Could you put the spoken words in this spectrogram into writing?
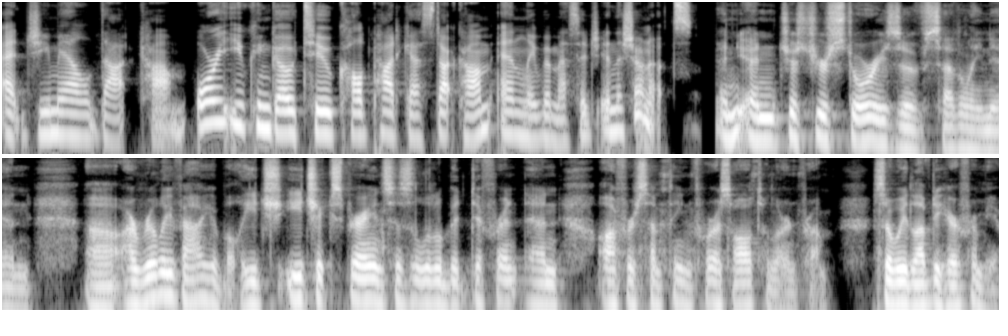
at gmail.com or you can go to calledpodcast.com and leave a message in the show notes. And and just your stories of settling in uh, are really valuable. Each each experience is a little bit different and offers something for us all to learn from. So we'd love to hear from you.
